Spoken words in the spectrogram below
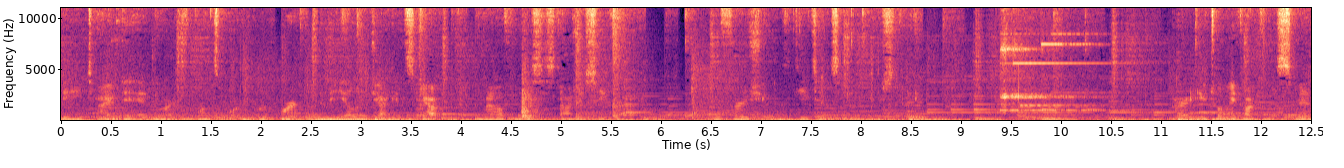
be time to head north once more. Report to the Yellow Jacket Scout at the mouth of the Sastasha Seagrot. We'll furnish you with the details of your study. Alright, you told me to talk to the smith.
